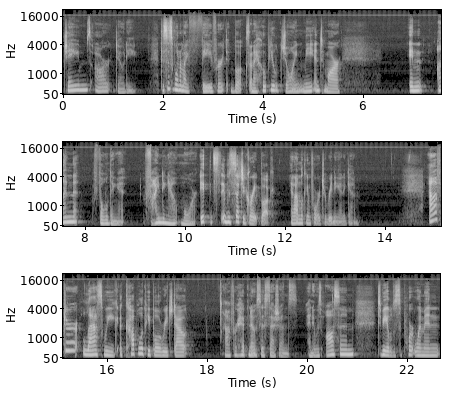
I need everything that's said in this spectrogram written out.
James R. Doty. This is one of my favorite books, and I hope you'll join me and Tamar in unfolding it, finding out more. It's, it was such a great book, and I'm looking forward to reading it again. After last week, a couple of people reached out uh, for hypnosis sessions, and it was awesome to be able to support women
